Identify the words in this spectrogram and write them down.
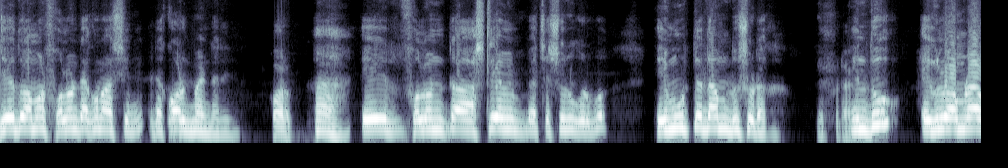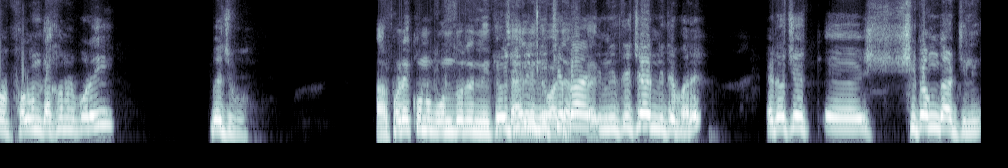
যেহেতু আমার ফলনটা এখন আসেনি এটা কর্ক ম্যান্ডারিন কর্ক। হ্যাঁ এর ফলনটা আসলে আমি বেচা শুরু করব। এই মুহূর্তে দাম দুশো টাকা। কিন্তু এগুলো আমরা ফলন দেখানোর পরেই বেচবো। তারপরে কোনো বন্ধুরা নিতে তো? নিতে চায় নিতে পারে। এটা হচ্ছে শিটং দার্জিলিং।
